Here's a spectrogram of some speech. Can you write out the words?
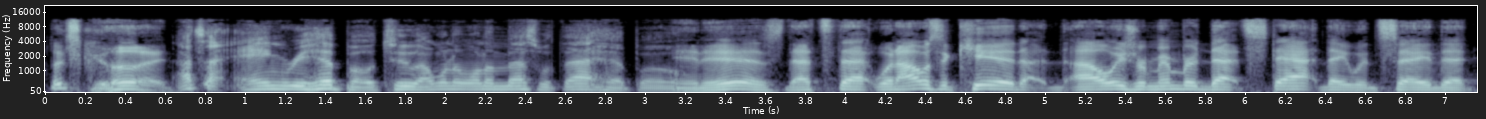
Looks good. That's an angry hippo too. I wouldn't want to mess with that hippo. It is. That's that. When I was a kid, I always remembered that stat. They would say that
